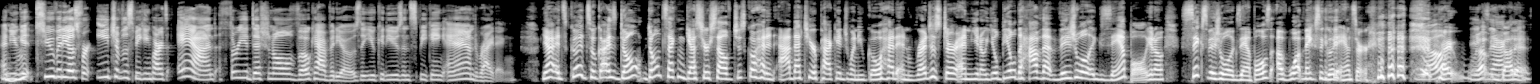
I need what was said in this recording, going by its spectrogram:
and you mhm. get two videos for each of the speaking parts and three additional vocab videos that you could use in speaking and writing. Yeah, it's good. So guys, don't don't second guess yourself. Just go ahead and add that to your package when you go ahead and register and you know, you'll be able to have that visual example, you know, six visual examples of what makes a good answer. right? Yep, you got it.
